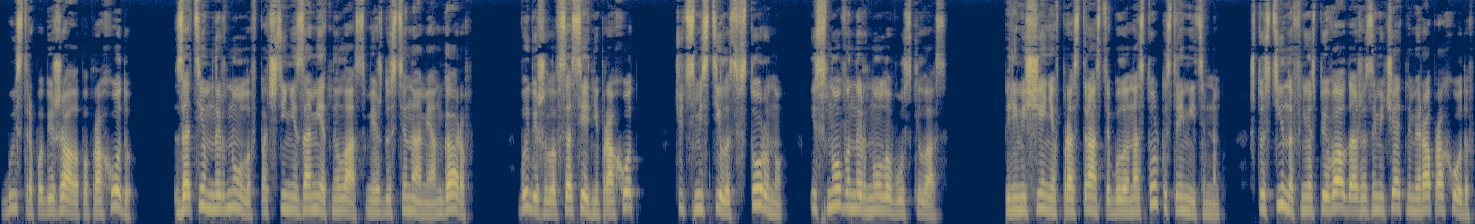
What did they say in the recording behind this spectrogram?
быстро побежало по проходу, затем нырнуло в почти незаметный лаз между стенами ангаров, выбежало в соседний проход, чуть сместилось в сторону и снова нырнуло в узкий лаз. Перемещение в пространстве было настолько стремительным, что Стинов не успевал даже замечать номера проходов,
